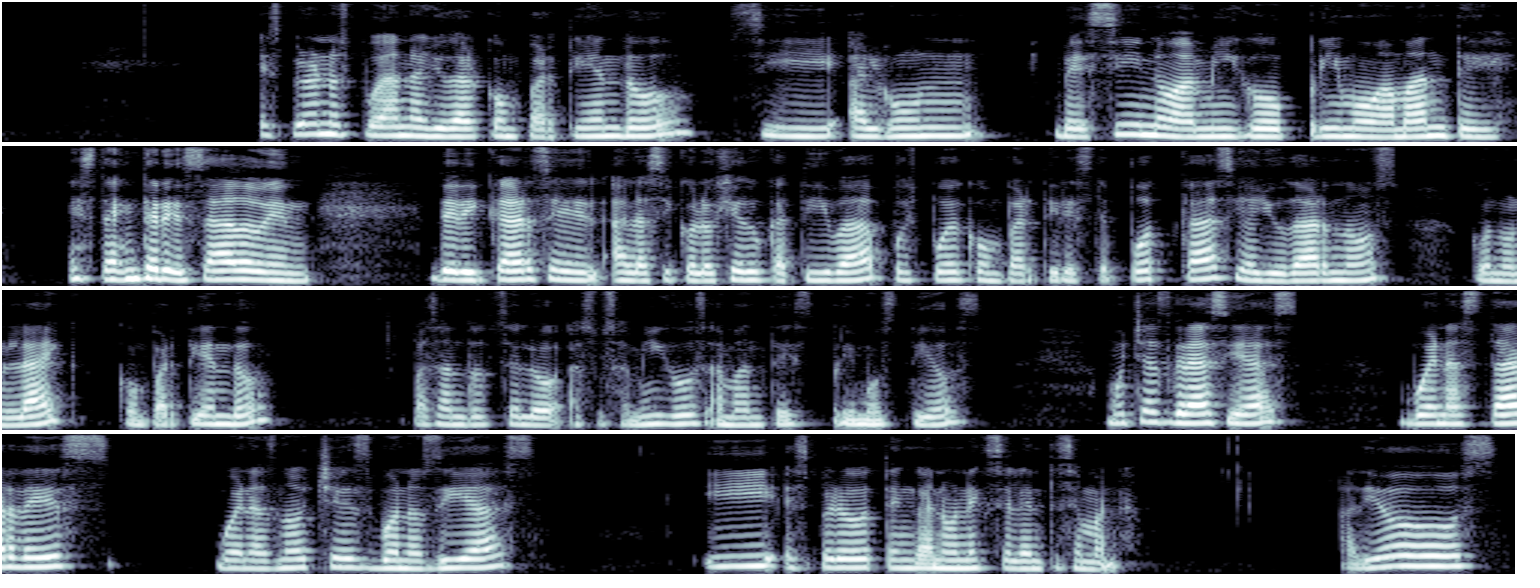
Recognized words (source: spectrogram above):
Espero nos puedan ayudar compartiendo si algún vecino, amigo, primo, amante está interesado en dedicarse a la psicología educativa, pues puede compartir este podcast y ayudarnos con un like, compartiendo, pasándoselo a sus amigos, amantes, primos, tíos. Muchas gracias, buenas tardes, buenas noches, buenos días y espero tengan una excelente semana. Adiós.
